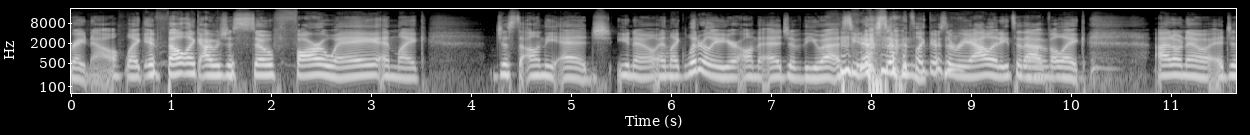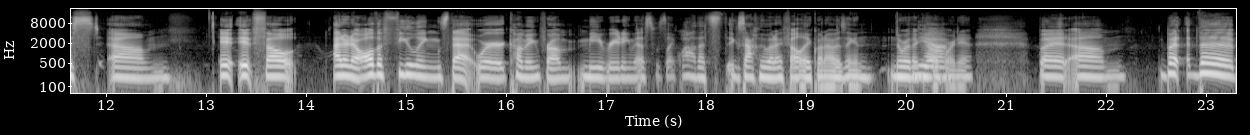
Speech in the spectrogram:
right now. Like it felt like I was just so far away and like just on the edge, you know, and like literally you're on the edge of the US, you know. so it's like there's a reality to that, Yeah. but like I don't know, it just um it it felt I don't know, all the feelings that were coming from me reading this was like, wow, that's exactly what I felt like when I was in Northern Yeah. California. But um but the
